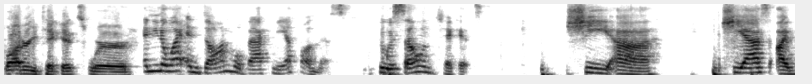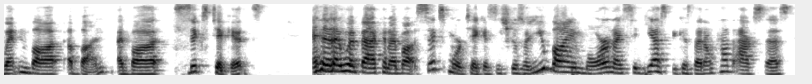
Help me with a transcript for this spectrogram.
lottery tickets were and you know what? And Don will back me up on this. Who was selling tickets? She uh she asked. I went and bought a bun. I bought six tickets, and then I went back and I bought six more tickets. And she goes, "Are you buying more?" And I said, "Yes, because I don't have access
